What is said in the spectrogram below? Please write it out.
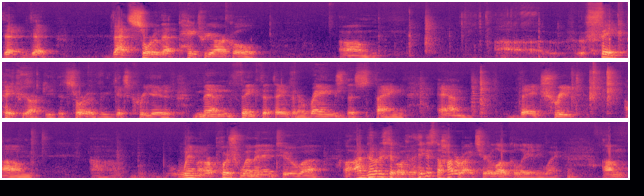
that, that, that's sort of that patriarchal, um, uh, fake patriarchy that sort of gets created. Men think that they can arrange this thing and they treat um, uh, women or push women into. Uh, I've noticed it, I think it's the Hutterites here locally anyway. Um,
